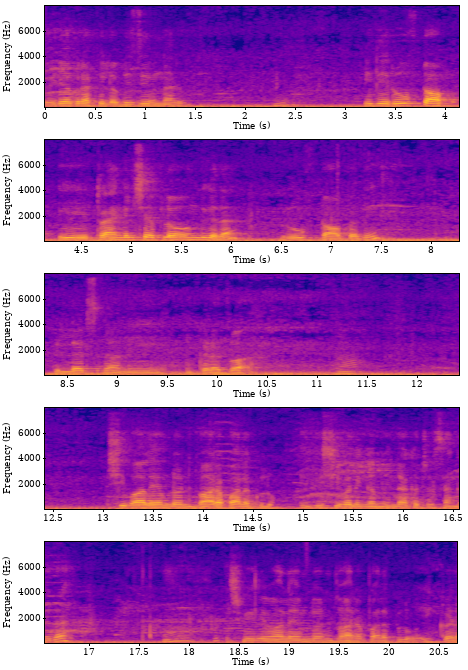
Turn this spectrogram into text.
వీడియోగ్రఫీలో బిజీ ఉన్నారు. ఇది రూఫ్ టాప్ ఈ ట్రయాంగిల్ షేప్లో ఉంది కదా రూఫ్ టాప్ అది. పిల్లర్స్ కానీ ఇక్కడ ద్వా శివాలయంలోని ద్వారపాలకులు. ఇది శివలింగం ఇందాక చూసాం కదా. శ్రీదేవాలయంలోని ద్వారపాలకులు ఇక్కడ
